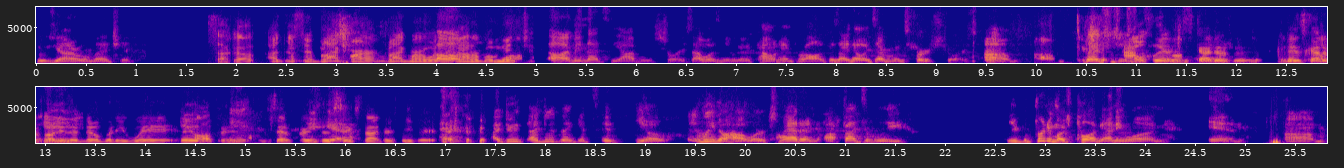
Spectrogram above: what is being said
Who's the honorable mention? Suck up. I, I said Blackburn. Blackburn was Oh. an honorable mention. Oh, I mean that's the obvious choice. I wasn't even going to count him for all because I know it's everyone's first choice. Um, that's just Nope. clear. It is kind of it is kind of He- funny that nobody went Dude, offense he- except for he- the yeah. six nine receiver. I do. I do think it's it. You know, we know how it works. Madden offensively, you can pretty much plug anyone in um,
